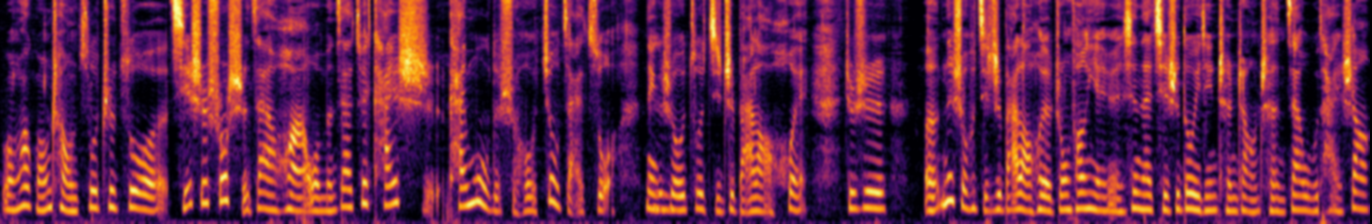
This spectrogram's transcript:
文化广场做制作，其实说实在话，我们在最开始开幕的时候就在做，那个时候做极致百老汇，就是呃那时候极致百老汇的中方演员，现在其实都已经成长成在舞台上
